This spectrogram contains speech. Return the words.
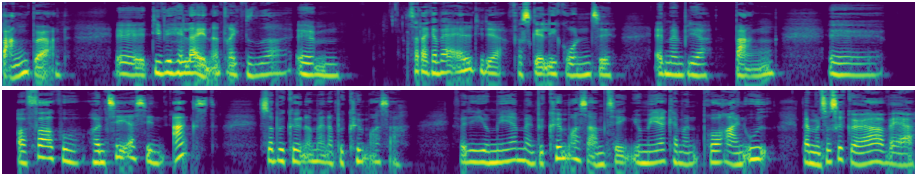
bange børn. Øh, de vil hellere ind og drikke videre. Øh, så der kan være alle de der forskellige grunde til, at man bliver bange. Øh, og for at kunne håndtere sin angst, så begynder man at bekymre sig. Fordi jo mere man bekymrer sig om ting, jo mere kan man prøve at regne ud, hvad man så skal gøre og være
